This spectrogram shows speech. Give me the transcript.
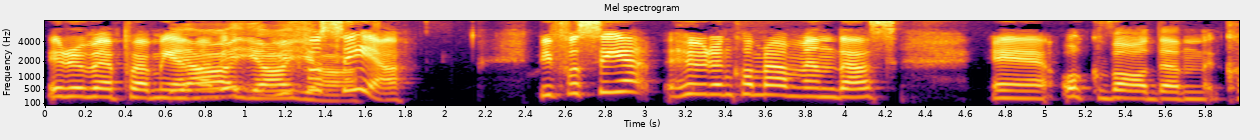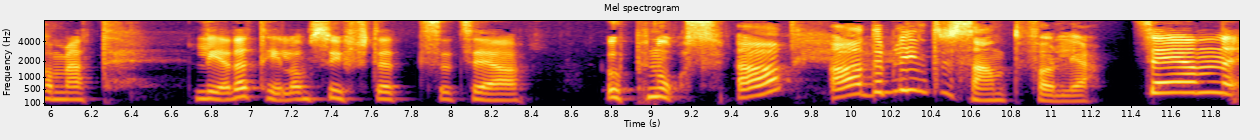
Är du med på vad jag menar? Ja, ja, vi, vi får ja. se. Vi får se hur den kommer att användas eh, och vad den kommer att leda till om syftet så att säga uppnås. Ja, ja det blir intressant att följa. Sen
